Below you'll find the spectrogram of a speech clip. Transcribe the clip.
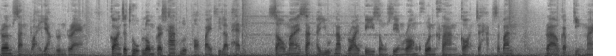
เริ่มสั่นไหวอย่างรุนแรง ก่อนจะถูกลมกระชากหลุดออกไปทีละแผ่น เสาไม้สักอายุนับร้อยปีส่งเสียงร้องครวญครางก่อนจะหักสะบั้น ราวกับกิ่งไม้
